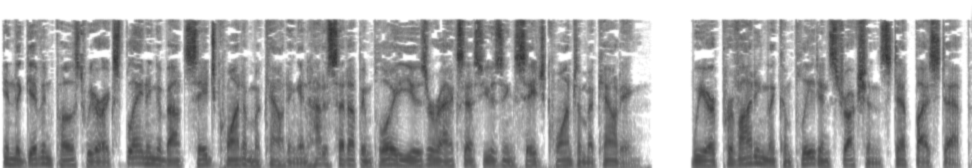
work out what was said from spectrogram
In the given post we are explaining about Sage Quantum Accounting and how to set up employee user access using Sage Quantum Accounting. We are providing the complete instructions step by step.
